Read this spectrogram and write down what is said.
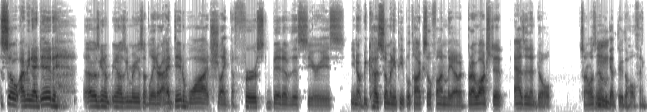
So, I mean, I did. I was gonna, you know, I was gonna bring this up later. I did watch like the first bit of this series, you know, because so many people talk so fondly of it. But I watched it as an adult, so I wasn't able to Hmm. get through the whole thing.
